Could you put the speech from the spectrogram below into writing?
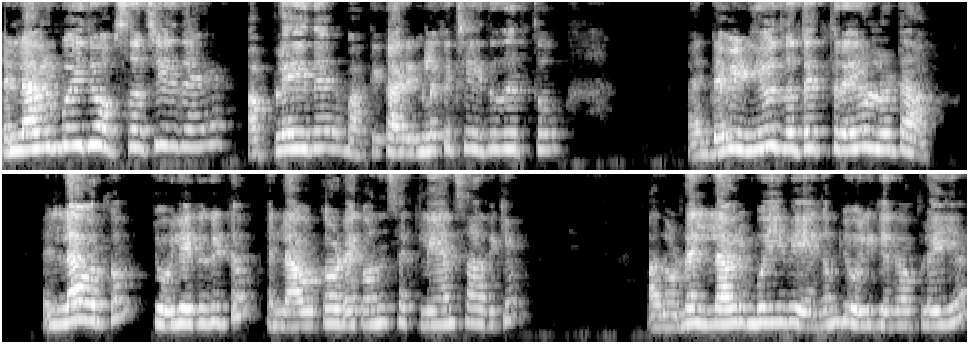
എല്ലാവരും പോയി ജോബ് സെർച്ച് ചെയ്തേ അപ്ലൈ ചെയ്തേ ബാക്കി കാര്യങ്ങളൊക്കെ ചെയ്ത് തീർത്തു. എന്റെ വീഡിയോ ഇന്നത്തെ ഇത്രയേ ഉള്ളൂ കേട്ടാ എല്ലാവർക്കും ജോലിയൊക്കെ കിട്ടും എല്ലാവർക്കും അവിടെയൊക്കെ ഒന്ന് സെറ്റിൽ ചെയ്യാൻ സാധിക്കും. അതുകൊണ്ട് എല്ലാവരും പോയി വേഗം ജോലിക്കൊക്കെ അപ്ലൈ ചെയ്യുക.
